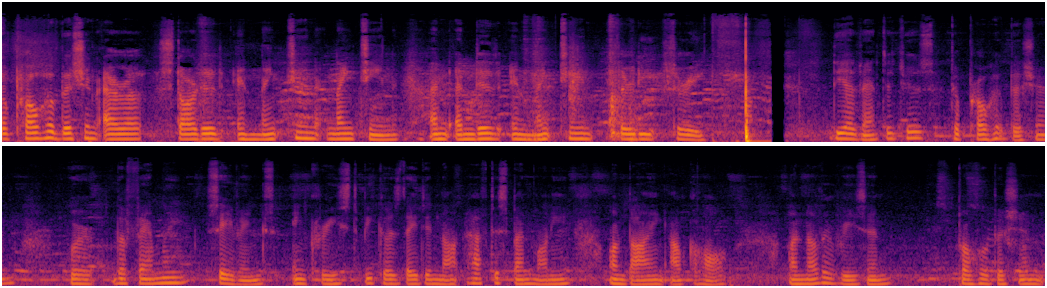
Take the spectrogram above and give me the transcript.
The Prohibition era started in 1919 and ended in 1933. The advantages to Prohibition were the family savings increased because they did not have to spend money on buying alcohol. Another reason Prohibition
